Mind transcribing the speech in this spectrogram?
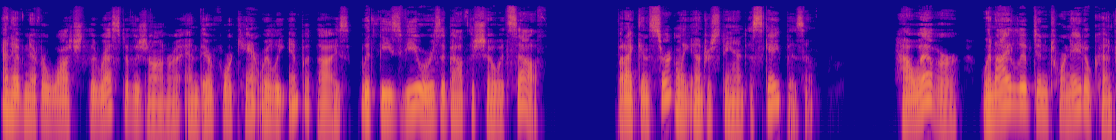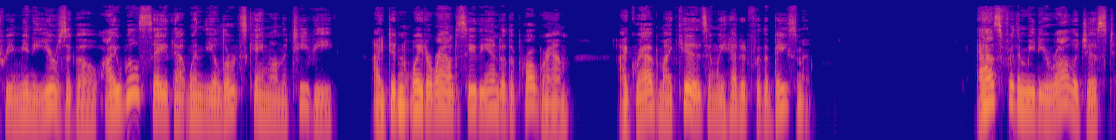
and have never watched the rest of the genre and therefore can't really empathize with these viewers about the show itself. But I can certainly understand escapism. However, when I lived in tornado country many years ago, I will say that when the alerts came on the TV, I didn't wait around to see the end of the program. I grabbed my kids and we headed for the basement. As for the meteorologist,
